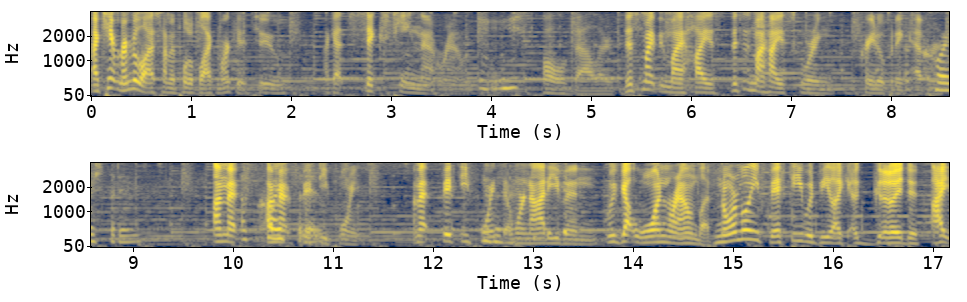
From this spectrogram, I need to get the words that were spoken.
I can't remember last time I pulled a black market too. I got 16 that round. Mm, Oh, Valar. This might be my highest. This is my highest scoring crate opening Of ever. Of course it is. I'm at I'm at 50 is. points. I'm at 50 points and we're not even. We've got one round left. Normally 50 would be like a good. I.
